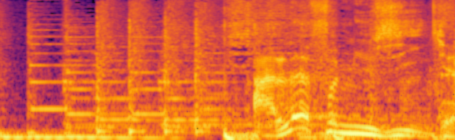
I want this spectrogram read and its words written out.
alefa musice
